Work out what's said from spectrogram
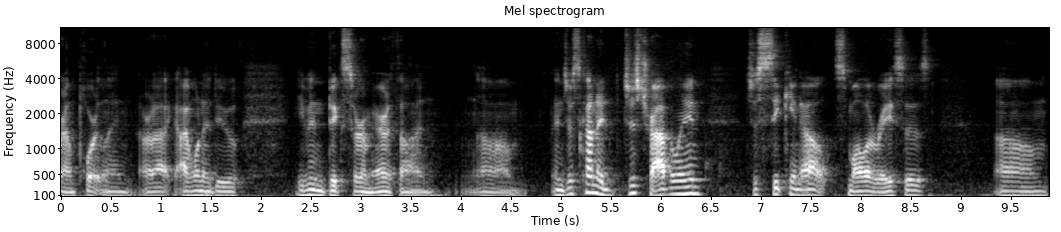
around portland or like i want to do even big sur marathon. Um, and just kind of just traveling just seeking out smaller races um,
